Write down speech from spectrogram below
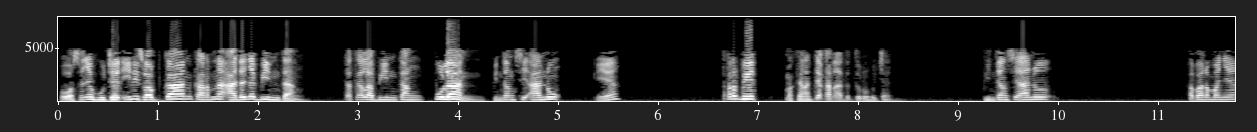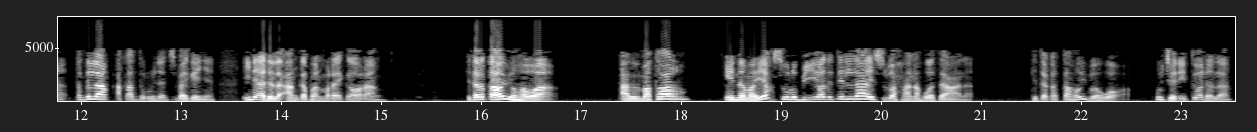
Bahwasanya hujan ini disebabkan karena adanya bintang. Tatkala bintang bulan, bintang si Anu, ya, terbit, maka nanti akan ada turun hujan. Bintang si Anu, apa namanya, tenggelam, akan turun hujan sebagainya. Ini adalah anggapan mereka orang. Kita ketahui bahwa al-matar inama yaksulu subhanahu wa ta'ala. Kita ketahui bahwa hujan itu adalah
